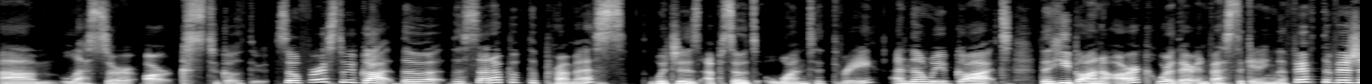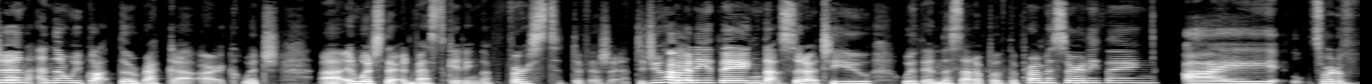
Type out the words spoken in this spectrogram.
um, lesser arcs to go through. So, first, we've got the the setup of the premise, which is episodes one to three, and then we've got the Hibana arc, where they're investigating the fifth division, and then we've got the Rekka arc, which uh, in which they're investigating the first division. Did you have Yeah. anything that stood out to you within the setup of the premise or anything? I sort of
